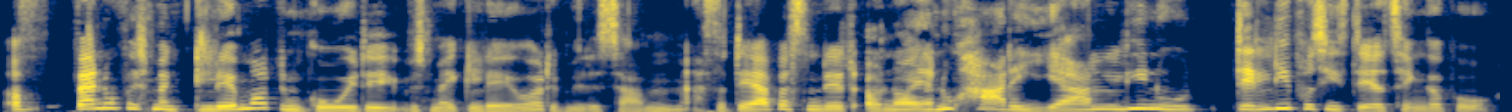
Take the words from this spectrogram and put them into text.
Og hvad nu, hvis man glemmer den gode idé, hvis man ikke laver det med det samme? Altså det er bare sådan lidt, og når jeg nu har det i hjernen lige nu, det er lige præcis det, jeg tænker på,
